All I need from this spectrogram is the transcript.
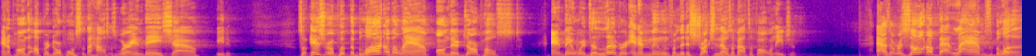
and upon the upper doorposts of the houses, wherein they shall eat it. So Israel put the blood of a lamb on their doorpost, and they were delivered and immune from the destruction that was about to fall on Egypt. As a result of that lamb's blood,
